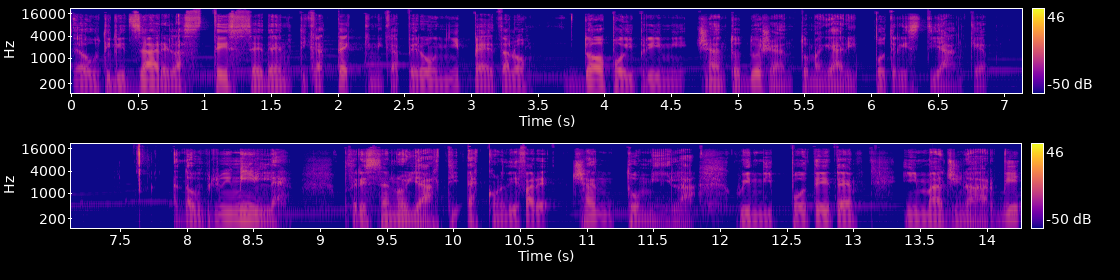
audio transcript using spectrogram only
eh, utilizzare la stessa identica tecnica per ogni petalo, dopo i primi 100-200 magari potresti anche dopo i primi 1000 potreste annoiarti, ecco ne devi fare 100.000, quindi potete immaginarvi,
